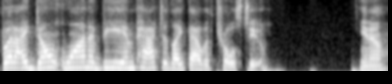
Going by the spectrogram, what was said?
but I don't want to be impacted like that with Trolls 2. You know?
